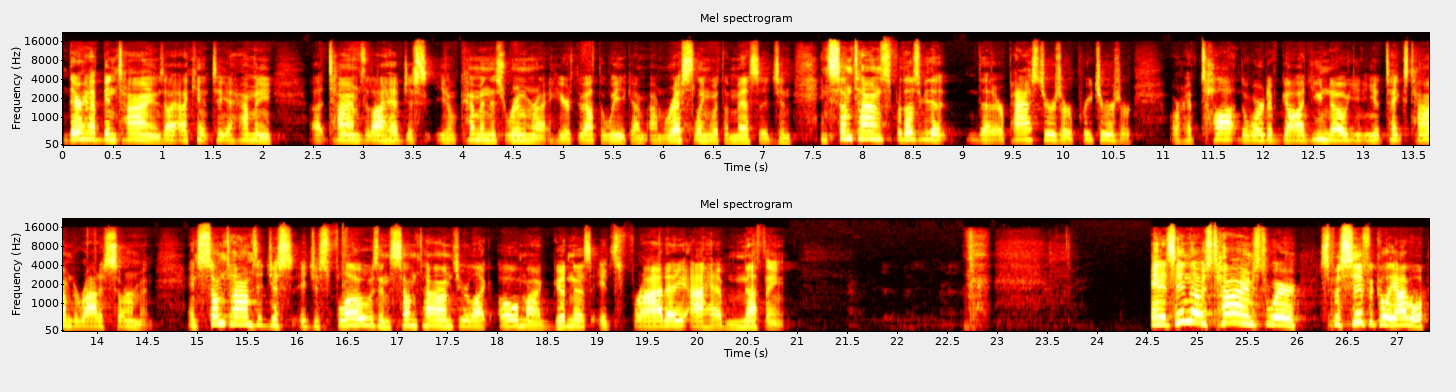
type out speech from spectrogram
There have been times, I, I can't tell you how many uh, times that I have just, you know, come in this room right here throughout the week. I'm, I'm wrestling with a message. And, and sometimes, for those of you that, that are pastors or preachers or, or have taught the Word of God, you know, you, you, it takes time to write a sermon. And sometimes it just, it just flows, and sometimes you're like, oh my goodness, it's Friday, I have nothing. And it's in those times to where specifically I will,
